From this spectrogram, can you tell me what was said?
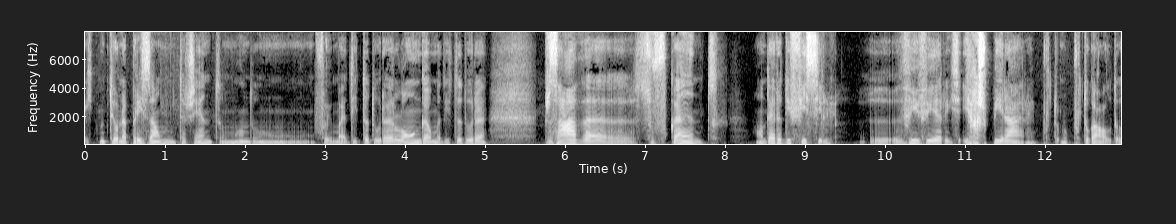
e que meteu na prisão muita gente. O mundo um, foi uma ditadura longa, uma ditadura pesada, sufocante, onde era difícil viver e, respirar no Portugal de,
